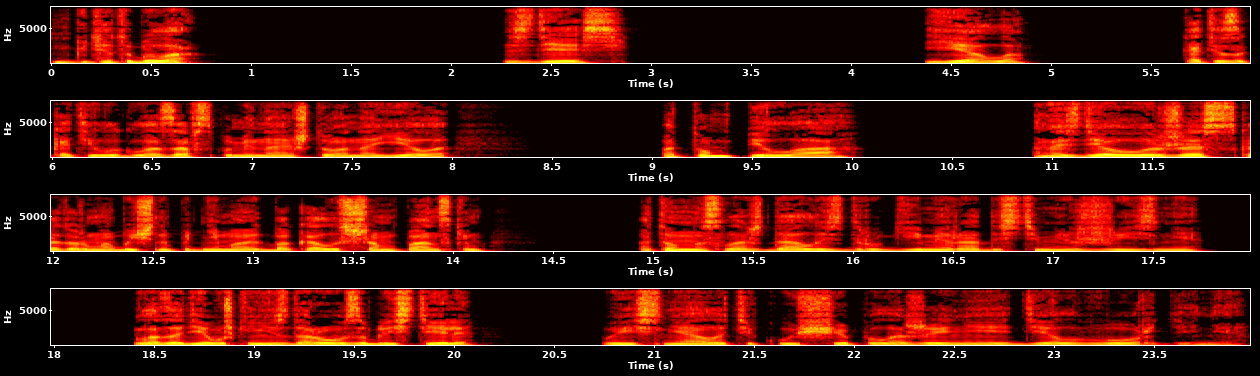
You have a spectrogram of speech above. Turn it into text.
Где ты была? Здесь. Ела. Катя закатила глаза, вспоминая, что она ела. Потом пила. Она сделала жест, с которым обычно поднимают бокалы с шампанским — потом наслаждалась другими радостями жизни. Глаза девушки нездорово заблестели. Выясняла текущее положение дел в Ордене.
